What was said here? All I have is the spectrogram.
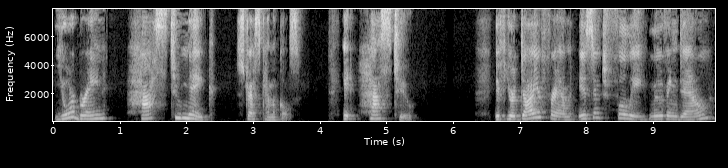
your brain has to make stress chemicals. It has to. If your diaphragm isn't fully moving down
